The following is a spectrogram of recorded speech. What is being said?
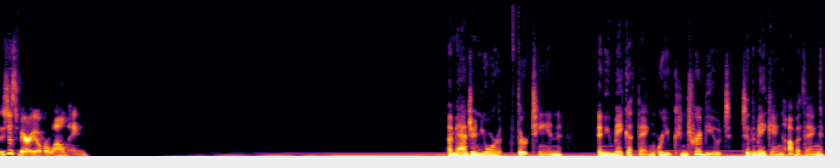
It's just very overwhelming. Imagine you're 13 and you make a thing or you contribute to the making of a thing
